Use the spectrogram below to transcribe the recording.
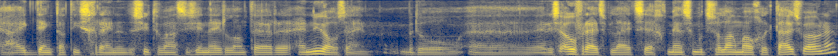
Ja, ik denk dat die schrijnende situaties in Nederland er, eh, er nu al zijn. Ik bedoel, uh, er is overheidsbeleid zegt mensen moeten zo lang mogelijk thuis wonen.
